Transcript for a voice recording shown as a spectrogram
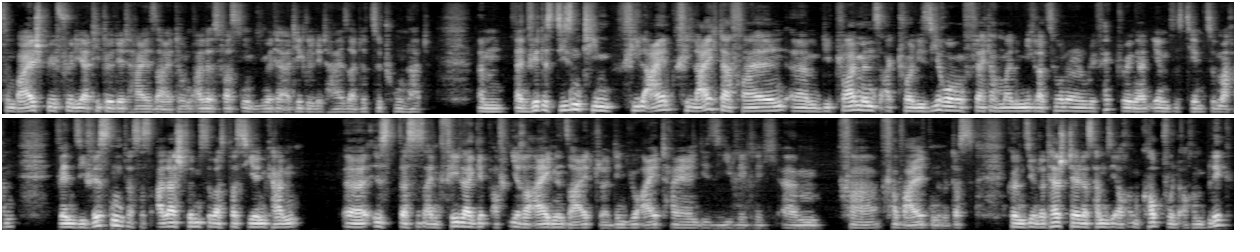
zum Beispiel für die Artikeldetailseite und alles, was irgendwie mit der Artikeldetailseite zu tun hat, ähm, dann wird es diesem Team viel, ein, viel leichter fallen, ähm, Deployments, Aktualisierungen, vielleicht auch mal eine Migration oder ein Refactoring an ihrem System zu machen, wenn sie wissen, dass das Allerschlimmste, was passieren kann, äh, ist, dass es einen Fehler gibt auf ihrer eigenen Seite oder den UI-Teilen, die sie wirklich ähm, ver verwalten. Und das können sie unter Test stellen, das haben sie auch im Kopf und auch im Blick.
